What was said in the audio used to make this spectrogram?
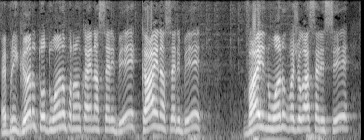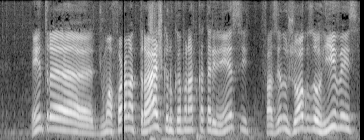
É brigando todo ano para não cair na Série B, cai na Série B, vai no ano que vai jogar a Série C, entra de uma forma trágica no Campeonato Catarinense, fazendo jogos horríveis.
